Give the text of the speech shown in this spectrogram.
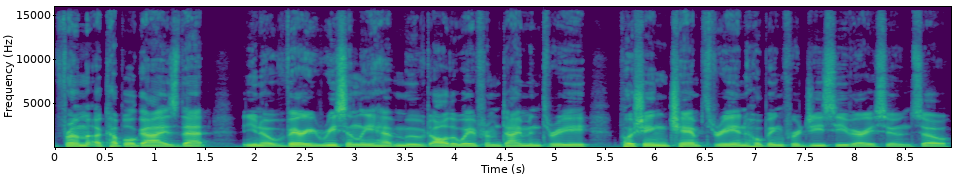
from a couple guys that you know very recently have moved all the way from Diamond 3 pushing Champ 3 and hoping for GC very soon. So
